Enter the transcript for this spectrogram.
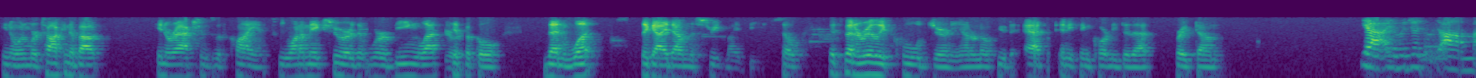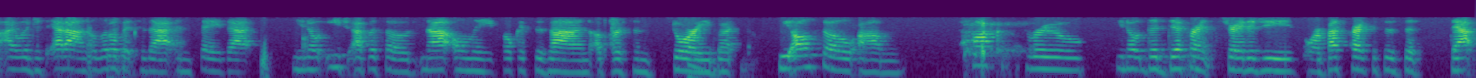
You know, when we're talking about interactions with clients, we want to make sure that we're being less sure. typical than what the guy down the street might be. So it's been a really cool journey. I don't know if you'd add anything, Courtney, to that breakdown. Yeah, I would just um, I would just add on a little bit to that and say that you know each episode not only focuses on a person's story, but we also um, talk through you know the different strategies or best practices that that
